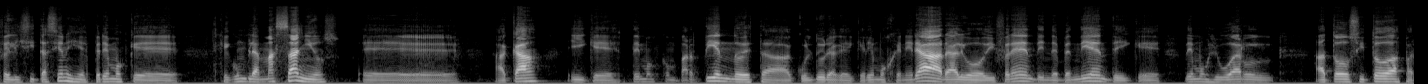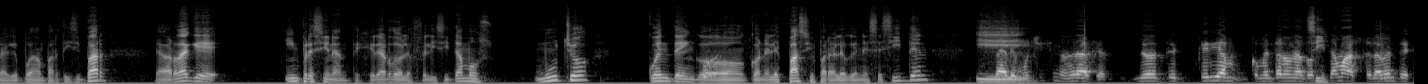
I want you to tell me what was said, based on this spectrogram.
Felicitaciones y esperemos que, que cumplan más años eh, acá y que estemos compartiendo esta cultura que queremos generar, algo diferente, independiente y que demos lugar a todos y todas para que puedan participar. La verdad que impresionante, Gerardo, los felicitamos mucho. Cuenten con, con el espacio para lo que necesiten. Y Dale, muchísimas gracias. Yo te quería comentar una cosita más, solamente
